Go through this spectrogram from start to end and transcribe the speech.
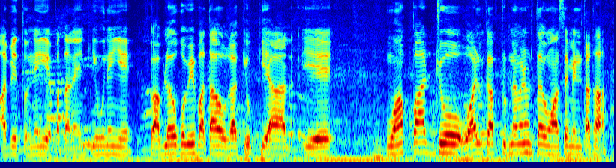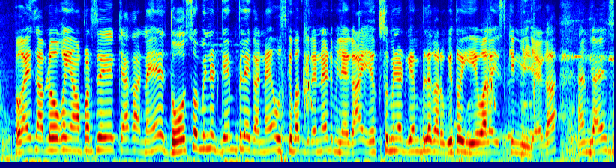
अभी तो नहीं है, पता नहीं क्यों नहीं है। तो आप लोगों को भी पता होगा क्योंकि यार ये वहाँ पर जो वर्ल्ड कप टूर्नामेंट होता है, वहाँ से मिलता था। तो गाइस आप लोगों को यहाँ पर से क्या करना है? 200 मिनट गेम प्ले करना है, उसके बाद ग्रेनेड मिलेगा। 100 मिनट गेम प्ले करोगे तो ये वाला स्किन मिल जाएगा। And guys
